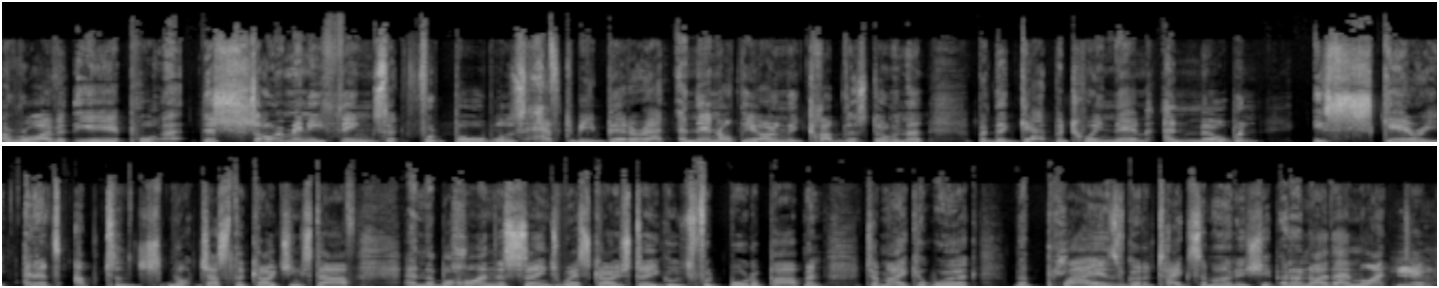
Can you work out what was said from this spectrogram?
arrive at the airport. Uh, there's so many things that footballers have to be better at, and they're not the only club that's doing it. But the gap between them and Melbourne is scary. And it's up to not just the coaching staff and the behind the scenes West Coast Eagles football department to make it work. The players have got to take some ownership. And I know they might yeah. turn,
